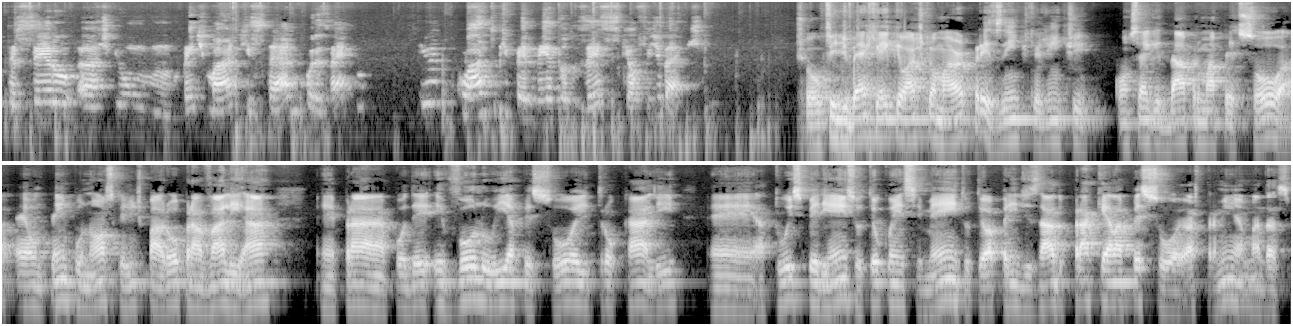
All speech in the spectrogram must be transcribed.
o terceiro, acho que um benchmark externo, por exemplo. E o quarto, que permeia todos esses, que é o feedback. Show. O feedback aí que eu acho que é o maior presente que a gente consegue dar para uma pessoa, é um tempo nosso que a gente parou para avaliar, é, para poder evoluir a pessoa e trocar ali é, a tua experiência, o teu conhecimento, o teu aprendizado para aquela pessoa. Eu acho que para mim é uma das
